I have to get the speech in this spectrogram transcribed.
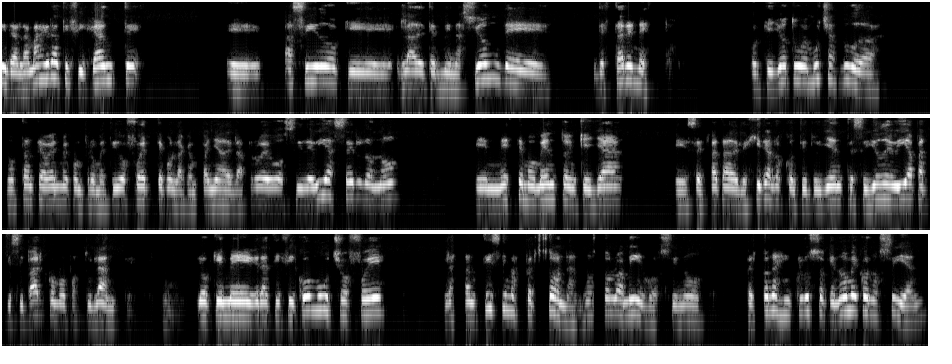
Mira, la más gratificante eh, ha sido que la determinación de, de estar en esto, porque yo tuve muchas dudas, no obstante haberme comprometido fuerte con la campaña del apruebo, si debía hacerlo o no en este momento en que ya eh, se trata de elegir a los constituyentes, si yo debía participar como postulante. Lo que me gratificó mucho fue las tantísimas personas, no solo amigos, sino personas incluso que no me conocían,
